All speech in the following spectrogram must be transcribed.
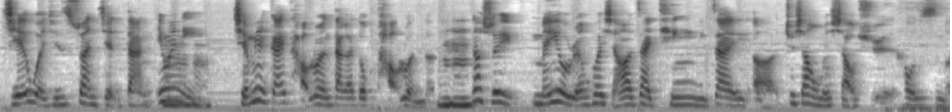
结尾其实算简单，因为你前面该讨论大概都讨论了。嗯哼，那所以没有人会想要再听你在呃，就像我们小学或者是什么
